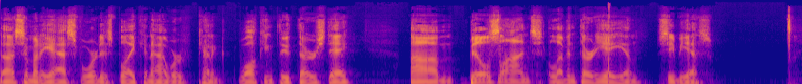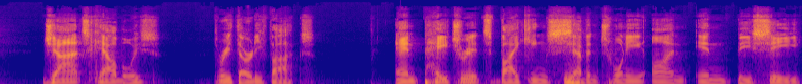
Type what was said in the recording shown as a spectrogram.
Uh, somebody asked for it as Blake and I were kind of walking through Thursday. Um, Bills lines, 11:30 a.m. CBS. Giants Cowboys, 3:30 Fox, and Patriots Vikings 7:20 on NBC.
